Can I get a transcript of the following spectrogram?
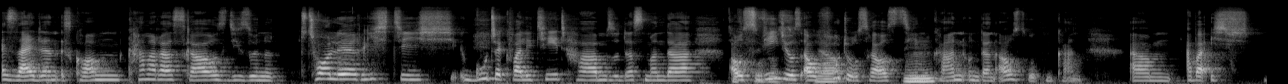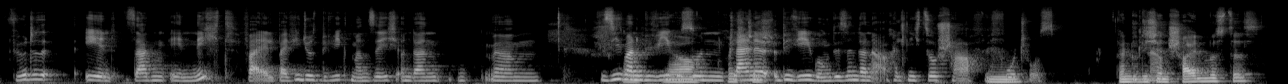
Es sei denn, es kommen Kameras raus, die so eine tolle, richtig gute Qualität haben, sodass man da Die aus Fotos, Videos auch ja. Fotos rausziehen Mhm. kann und dann ausdrucken kann. Ähm, aber ich würde eh sagen, eh nicht, weil bei Videos bewegt man sich und dann ähm, sieht man in Bewegung Ja, so eine kleine richtig. Bewegung. Die sind dann auch halt nicht so scharf wie Mhm. Fotos. Wenn du dich Genau. entscheiden müsstest,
